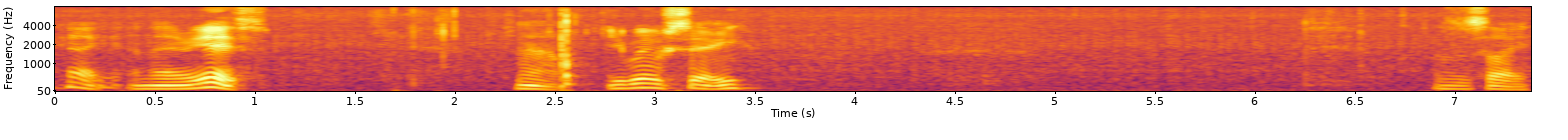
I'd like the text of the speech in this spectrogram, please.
Okay, and there he is. Now, you will see as I say,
